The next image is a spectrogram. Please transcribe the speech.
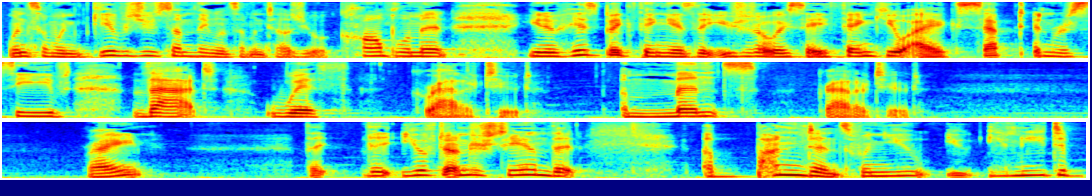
when someone gives you something, when someone tells you a compliment, you know, his big thing is that you should always say, Thank you. I accept and receive that with gratitude, immense gratitude, right? That, that you have to understand that abundance, when you, you, you need to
